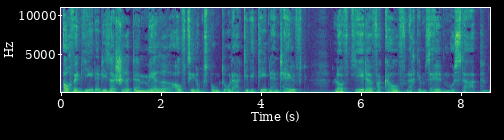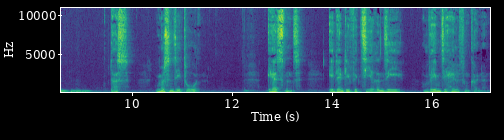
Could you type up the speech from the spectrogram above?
Auch wenn jeder dieser Schritte mehrere Aufzählungspunkte oder Aktivitäten enthält, läuft jeder Verkauf nach demselben Muster ab. Das müssen Sie tun. Erstens, identifizieren Sie, wem Sie helfen können.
